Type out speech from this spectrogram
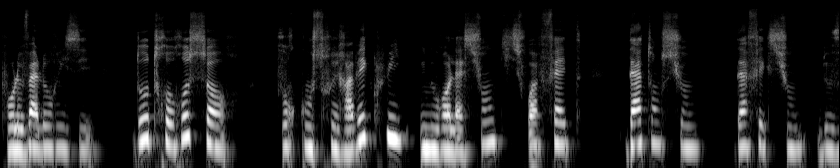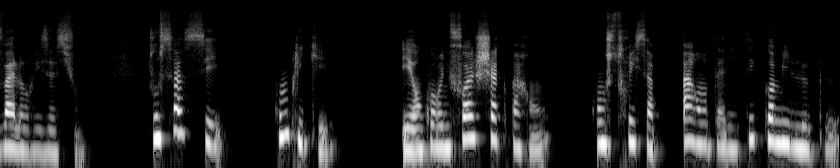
pour le valoriser, d'autres ressorts pour construire avec lui une relation qui soit faite d'attention, d'affection, de valorisation. Tout ça, c'est compliqué, et encore une fois, chaque parent construit sa parentalité comme il le peut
